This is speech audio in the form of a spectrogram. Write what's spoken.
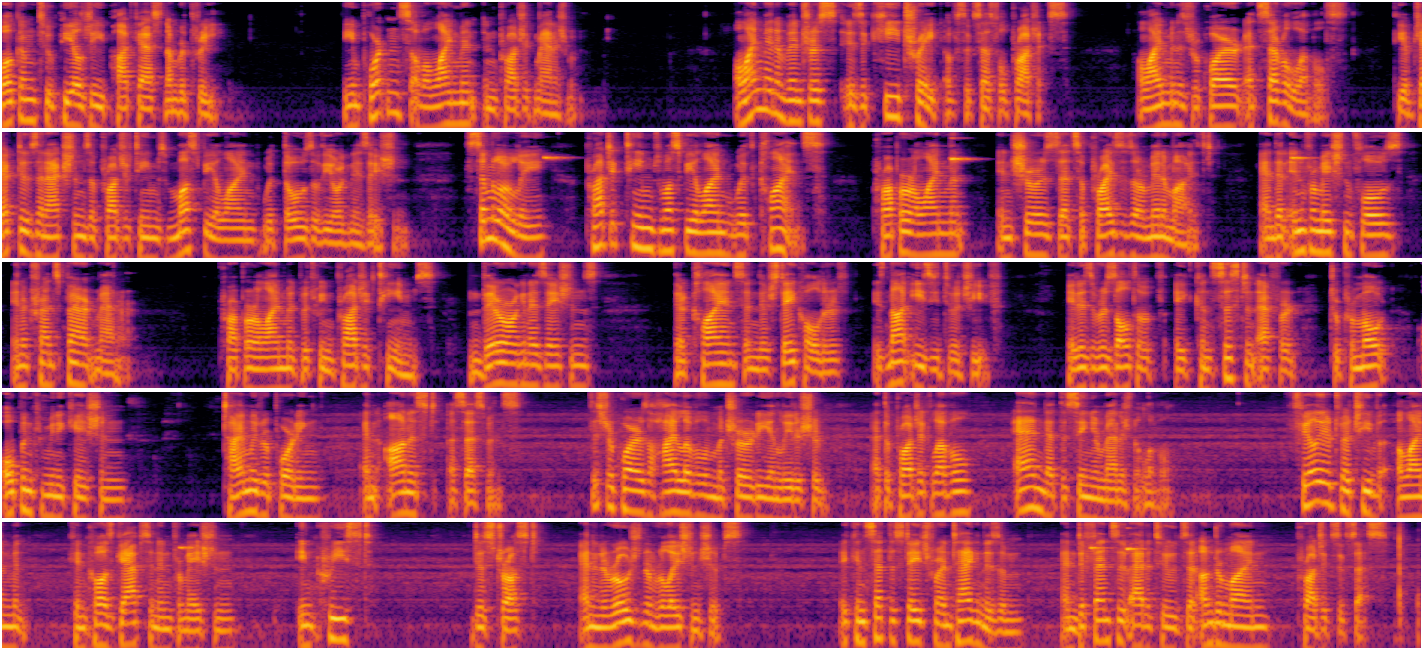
Welcome to PLG podcast number three The importance of alignment in project management. Alignment of interests is a key trait of successful projects. Alignment is required at several levels. The objectives and actions of project teams must be aligned with those of the organization. Similarly, project teams must be aligned with clients. Proper alignment ensures that surprises are minimized and that information flows in a transparent manner. Proper alignment between project teams, their organizations, their clients, and their stakeholders is not easy to achieve. It is a result of a consistent effort to promote open communication, timely reporting, and honest assessments. This requires a high level of maturity and leadership at the project level and at the senior management level. Failure to achieve alignment can cause gaps in information, increased distrust, and an erosion of relationships. It can set the stage for antagonism and defensive attitudes that undermine project success.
